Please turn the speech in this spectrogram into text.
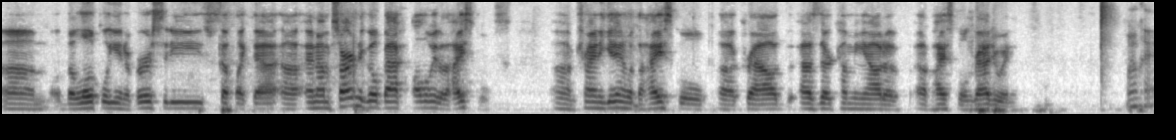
Um, the local universities, stuff like that. Uh, and I'm starting to go back all the way to the high schools. I'm trying to get in with the high school uh, crowd as they're coming out of, of high school and graduating. Okay.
